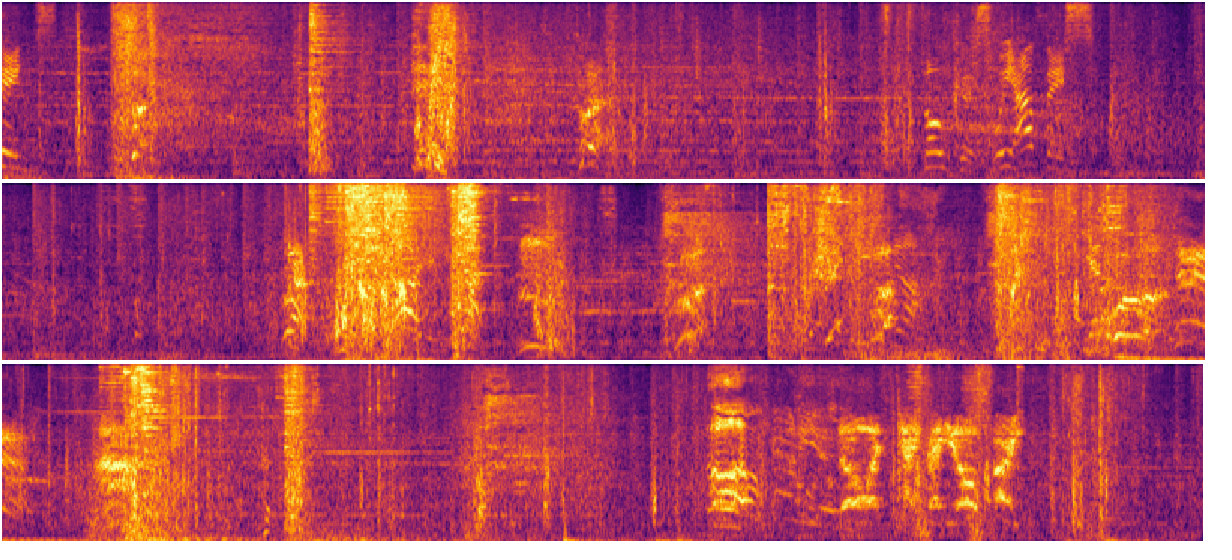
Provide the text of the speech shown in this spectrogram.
sins. Focus, we have this. No your fate!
